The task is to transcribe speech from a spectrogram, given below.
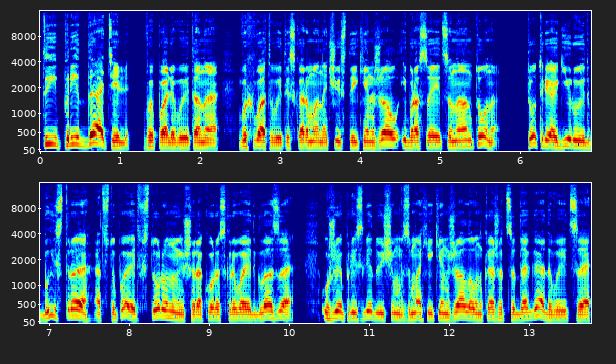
«Ты предатель!» — выпаливает она, выхватывает из кармана чистый кинжал и бросается на Антона. Тот реагирует быстро, отступает в сторону и широко раскрывает глаза. Уже при следующем взмахе кинжала он, кажется, догадывается,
